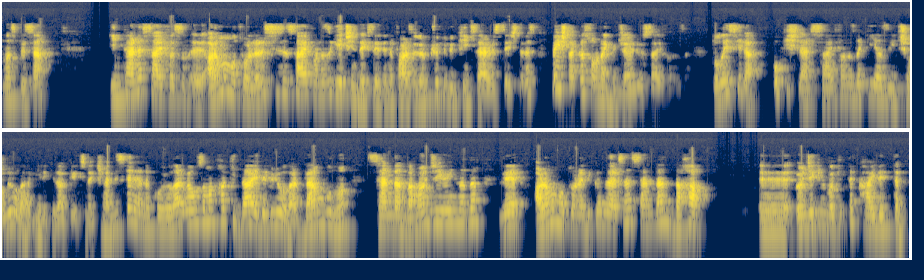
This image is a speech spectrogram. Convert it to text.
nasıl desem internet sayfasının e, arama motorları sizin sayfanızı geç indekslediğini farz ediyorum. Kötü bir ping servis seçtiniz. 5 dakika sonra güncelliyor sayfanızı. Dolayısıyla o kişiler sayfanızdaki yazıyı çalıyorlar 1-2 dakika içinde. Kendi sitelerine koyuyorlar ve o zaman hak iddia edebiliyorlar. Ben bunu senden daha önce yayınladım ve arama motoruna dikkat edersen senden daha e, önceki bir vakitte kaydettim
